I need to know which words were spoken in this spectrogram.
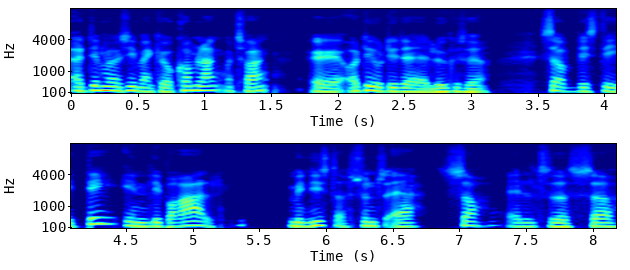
og det må jeg sige, man kan jo komme langt med tvang, øh, og det er jo det, der lykkes her. Så hvis det er det, en liberal minister synes er så altid, så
